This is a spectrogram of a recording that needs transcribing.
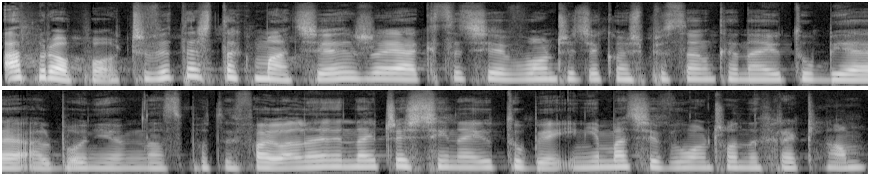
a propos, czy wy też tak macie, że jak chcecie włączyć jakąś piosenkę na YouTubie albo nie wiem, na Spotify, ale najczęściej na YouTubie i nie macie wyłączonych reklam,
